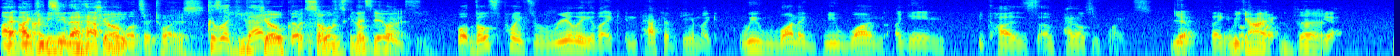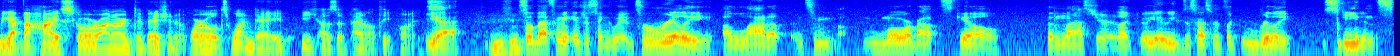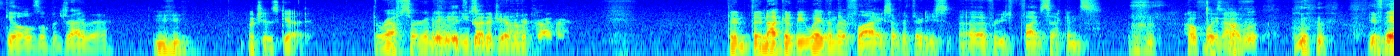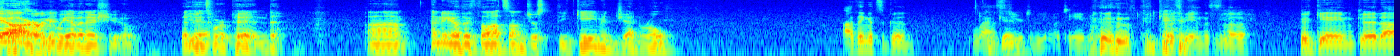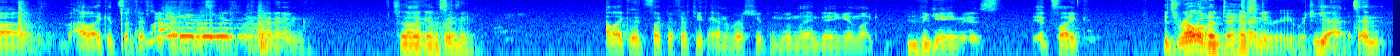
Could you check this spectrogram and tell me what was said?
I, I I can mean, see that happening joke. once or twice. Because like You that, joke, tho- but someone's gonna those do it. Well, those points really like impacted the game. Like we won a we won a game because of penalty points. Yeah. Like we got points- the yeah. we got the high score on our division at Worlds one day because of penalty points. yeah. Mm-hmm. So that's gonna be interesting. It's really a lot of it's more about skill than last year. Like we, we discussed, it's like really speed and skills of the driver. Mm-hmm. which is good. The refs are going to It- have an it's easier good if you have a job. good driver. They're they're not going to be waving their flags every thirty uh, every five seconds. Hopefully not. If they So are, we, we have an issue. That means we're pinned. Um, any other thoughts on just the game in general? I think it's a good last game. year to be on the team. good game. This game. This is a good game. Good. Uh, I like it's a 50th anniversary of the landing. Say that Uh, again, the Sammy. 50 I like it's like the 50th anniversary of the moon landing, and like the Mhm. game is, it's like It's relevant to um, ten history, which is yeah, good. and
